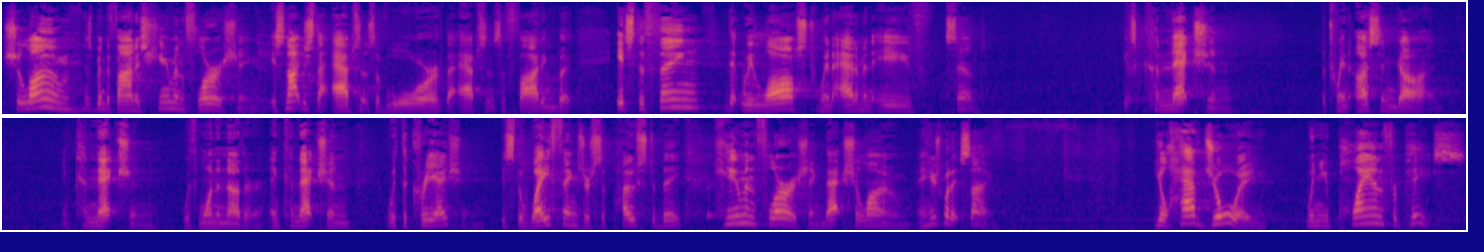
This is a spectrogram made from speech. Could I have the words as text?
Shalom has been defined as human flourishing. It's not just the absence of war, the absence of fighting, but it's the thing that we lost when Adam and Eve sinned. It's connection between us and God, and connection with one another, and connection with the creation. It's the way things are supposed to be. Human flourishing, that shalom. And here's what it's saying You'll have joy when you plan for peace,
